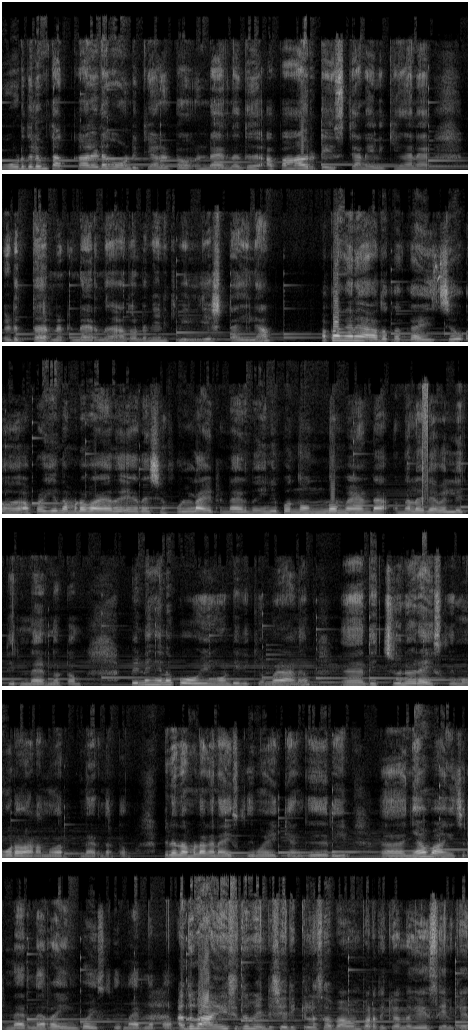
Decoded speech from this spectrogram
കൂടുതലും തക്കാളിയുടെ ക്വാണ്ടിറ്റിയാണ് കേട്ടോ ഉണ്ടായിരുന്നത്. അപ്പോൾ ആ ഒരു ടേസ്റ്റാണ് എനിക്കിങ്ങനെ എടുത്തു തരണിട്ടുണ്ടായിരുന്നത് അതുകൊണ്ട് തന്നെ എനിക്ക് വലിയ ഇഷ്ടമായില്ല അപ്പം അങ്ങനെ അതൊക്കെ കഴിച്ചു. അപ്പോഴേക്കും നമ്മുടെ വയറ് ഏകദേശം ഫുള്ളായിട്ടുണ്ടായിരുന്നു ഇനിയിപ്പോൾ ഒന്നും ഒന്നും വേണ്ട എന്നുള്ള ലെവലിൽ എത്തിയിട്ടുണ്ടായിരുന്നു കേട്ടോ. പിന്നെ ഇങ്ങനെ പോയി കൊണ്ടിരിക്കുമ്പോഴാണ് ദിച്ചുവിന് ഒരു ഐസ്ക്രീമും കൂടെ വേണമെന്ന് പറഞ്ഞിട്ടുണ്ടായിരുന്നു കേട്ടോ. പിന്നെ നമ്മളങ്ങനെ ഐസ്ക്രീം കഴിക്കാൻ കയറി ഞാൻ വാങ്ങിച്ചിട്ടുണ്ടായിരുന്ന റെയിൻബോ ഐസ്ക്രീം ആയിരുന്നു കേട്ടോ. അത് വാങ്ങിച്ചതും എന്റെ ശരിക്കുള്ള സ്വഭാവം പുറത്തേക്ക് വന്ന കേസ് എനിക്ക്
